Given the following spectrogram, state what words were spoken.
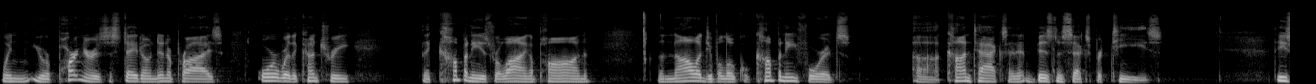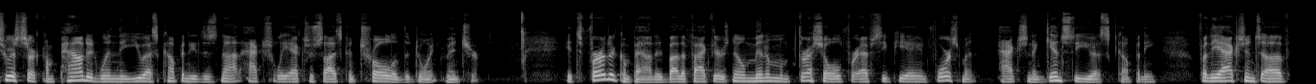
when your partner is a state owned enterprise or where the country, the company is relying upon the knowledge of a local company for its uh, contacts and business expertise. These risks are compounded when the U.S. company does not actually exercise control of the joint venture. It's further compounded by the fact there is no minimum threshold for FCPA enforcement action against the U.S. company for the actions of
